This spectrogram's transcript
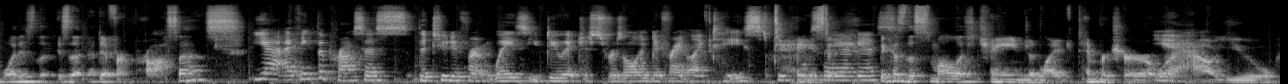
what is the, is that a different process? Yeah, I think the process, the two different ways you do it, just result in different like taste. Taste. say, I guess. because the smallest change in like temperature or Yeah. how you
